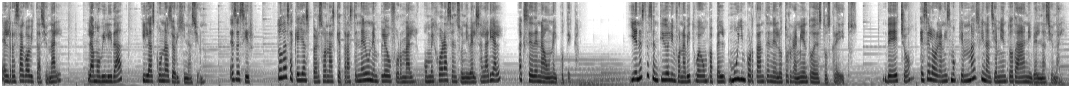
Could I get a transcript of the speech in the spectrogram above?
el rezago habitacional, la movilidad y las cunas de originación. Es decir, todas aquellas personas que tras tener un empleo formal o mejoras en su nivel salarial, acceden a una hipoteca. Y en este sentido el Infonavit juega un papel muy importante en el otorgamiento de estos créditos. De hecho, es el organismo que más financiamiento da a nivel nacional.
